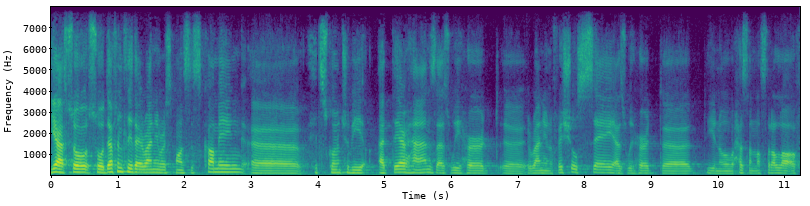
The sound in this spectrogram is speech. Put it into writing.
Yeah, so so definitely the Iranian response is coming. Uh, it's going to be at their hands, as we heard uh, Iranian officials say, as we heard, uh, you know, Hassan Nasrallah of,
